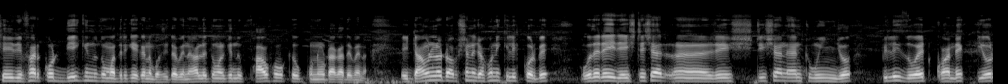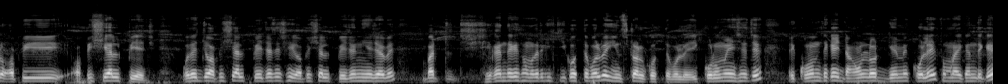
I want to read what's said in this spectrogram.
সেই রেফার কোড দিয়েই কিন্তু তোমাদেরকে এখানে বসে হবে, নাহলে তোমার কিন্তু ফাও ফাও কেউ পনেরো টাকা দেবে না। এই ডাউনলোড অপশানে যখনই ক্লিক করবে, ওদের এই registration registration and WinZO please wait connect your অফি অফিসিয়াল পেজ ওদের যে অফিসিয়াল পেজ আছে, সেই অফিসিয়াল পেজে নিয়ে যাবে। বাট সেখান থেকে তোমাদেরকে কী করতে বলবে? ইনস্টল করতে বলবে। এই ক্রোমে এসেছে। এই ক্রোম থেকেই ডাউনলোড গেমে করলে তোমরা এখান থেকে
